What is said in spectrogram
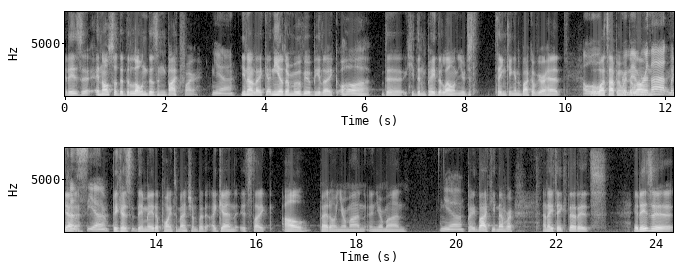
it is, uh, and also that the loan doesn't backfire. yeah You know, like any other movie would be like, oh, the he didn't pay the loan. You're just thinking in the back of your head, oh well, what's happened with the loan? remember that yeah, because yeah because they made a point to mention. But again, it's like I'll bet on your man, and your man yeah paid back. He never, and I think that it's, it is a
